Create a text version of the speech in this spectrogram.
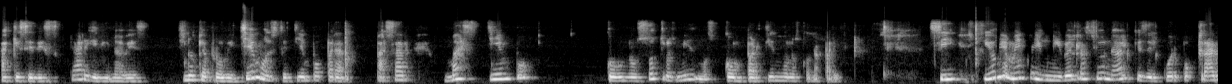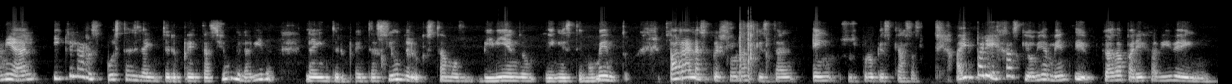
a que se descargue de una vez, sino que aprovechemos este tiempo para pasar más tiempo con nosotros mismos, compartiéndonos con la pareja. Sí, y obviamente hay un nivel racional que es el cuerpo craneal y que la respuesta es la interpretación de la vida, la interpretación de lo que estamos viviendo en este momento para las personas que están en sus propias casas. Hay parejas que obviamente cada pareja vive en,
